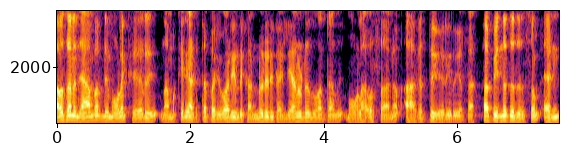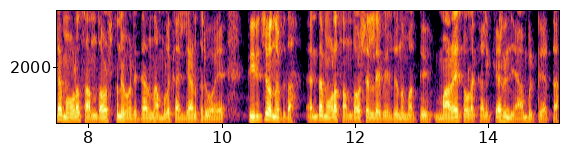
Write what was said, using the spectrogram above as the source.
അവസാനം ഞാൻ പറഞ്ഞു മോളെ കയറി നമുക്കിനി അടുത്ത പരിപാടി ഉണ്ട് കണ്ണൂരൊരു കല്യാണം ഉണ്ട് എന്ന് പറഞ്ഞിട്ടാണ് മോളെ അവസാനം അകത്ത് കയറിയത് കേട്ടോ. അപ്പോൾ ഇന്നത്തെ ദിവസം എന്റെ മോളെ സന്തോഷത്തിന് വേണ്ടിയിട്ടാണ് നമ്മൾ കല്യാണത്തിന് പോയത് തിരിച്ചു വന്നപ്പോൾ ഇതാ എന്റെ മോളെ സന്തോഷമല്ലേ വലുതെന്ന് പറഞ്ഞിട്ട് മഴയത്തോളം കളിക്കാനും ഞാൻ വിട്ടു കേട്ടാ.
